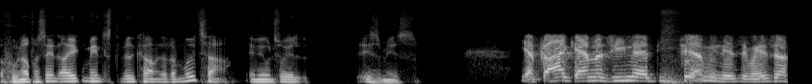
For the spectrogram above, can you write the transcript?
100 procent, og ikke mindst vedkommende, der modtager en eventuel sms. Jeg plejer gerne at sige, når jeg dikterer mine sms'er,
